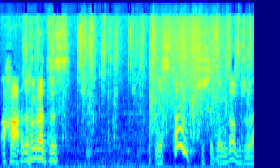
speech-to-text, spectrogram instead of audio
Aha, dobra, to jest... Nie stąd przyszedłem, dobrze.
